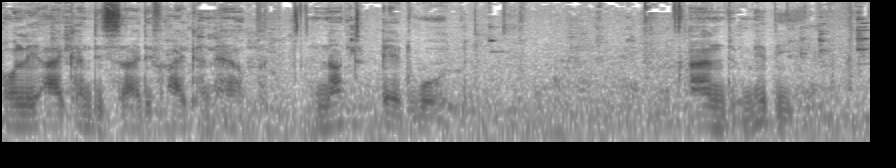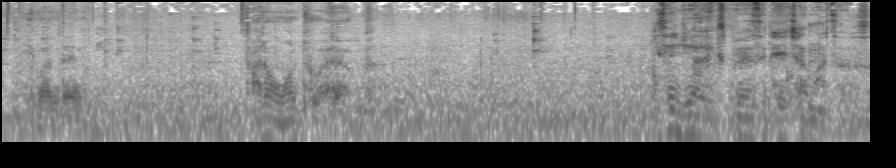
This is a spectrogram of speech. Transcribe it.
Only I can decide if I can help, not Edward. And maybe even then, I don't want to help. You said you had experience in HR matters.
